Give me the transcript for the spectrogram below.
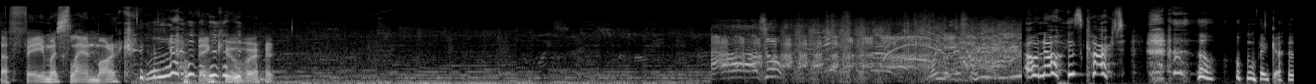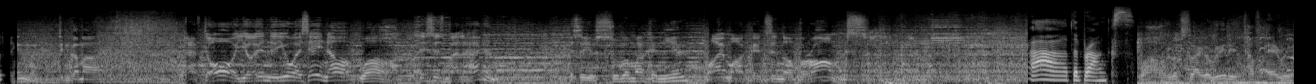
A famous landmark of Vancouver. Oh no, his cart. oh my god. After all, you're in the USA now. Wow. This is Manhattan. Is it a supermarket near? My market's in the Bronx. Ah, the Bronx. Wow, looks like a really tough area.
